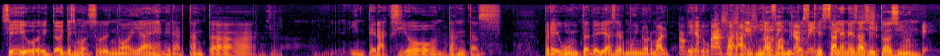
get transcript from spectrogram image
sí, hoy, hoy decimos, eso no iba a generar tanta interacción, tantas preguntas, debería ser muy normal, Lo pero es para que algunas familias que están en esa situación, eh,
